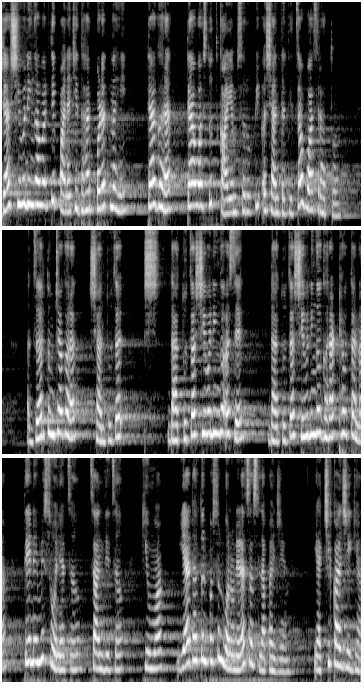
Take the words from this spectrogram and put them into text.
ज्या शिवलिंगावरती पाण्याची धार पडत नाही त्या घरात त्या वास्तूत कायमस्वरूपी अशांततेचा वास राहतो. जर तुमच्या घरात शांतूचा धातूचा शिवलिंग असेल धातूचा शिवलिंग घरात ठेवताना ते नेहमी सोन्याचं चांदीचं किंवा या धातूंपासून बनवलेलाच असला पाहिजे. याची काळजी घ्या.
